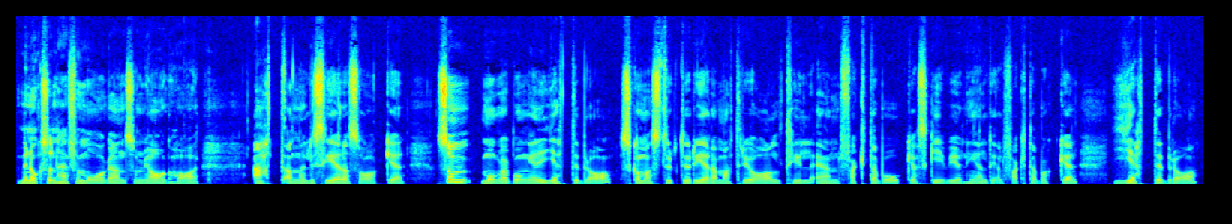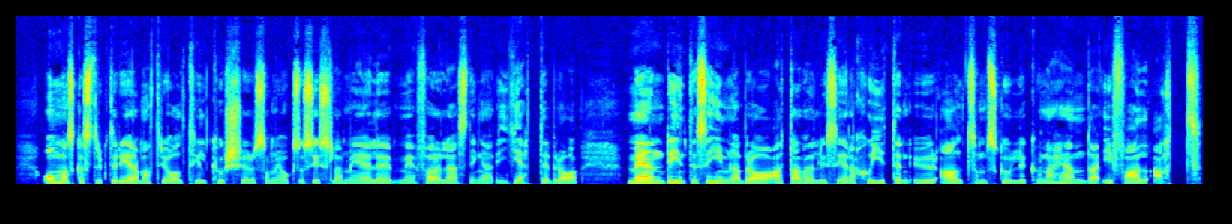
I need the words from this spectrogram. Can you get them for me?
Men också den här förmågan som jag har att analysera saker som många gånger är jättebra. Ska man strukturera material till en faktabok, jag skriver ju en hel del faktaböcker, jättebra. Om man ska strukturera material till kurser som jag också sysslar med eller med föreläsningar, jättebra. Men det är inte så himla bra att analysera skiten ur allt som skulle kunna hända ifall att.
